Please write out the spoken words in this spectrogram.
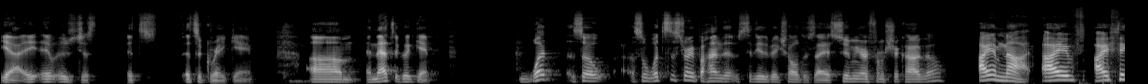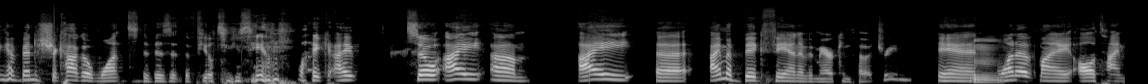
yeah, it, it was just it's it's a great game, um, and that's a good game. What so so what's the story behind the City of the Big Shoulders? I assume you're from Chicago. I am not. I've I think I've been to Chicago once to visit the Fields Museum. like I so I um I uh I'm a big fan of American poetry and Mm. one of my all-time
